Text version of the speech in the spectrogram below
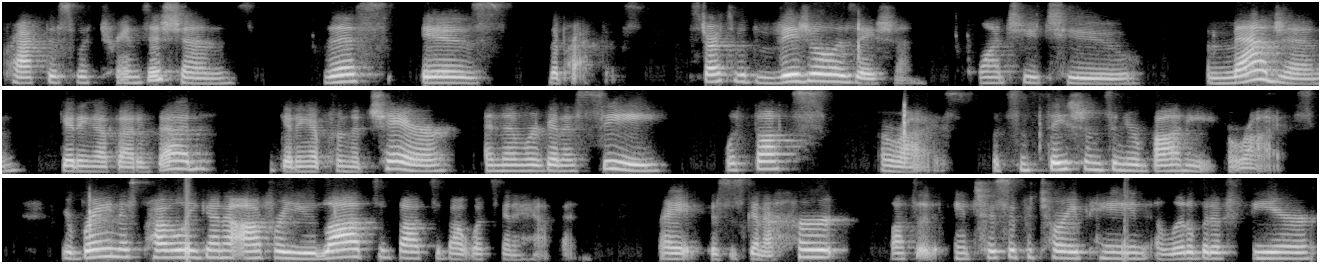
practice with transitions this is the practice. Starts with visualization. I want you to imagine getting up out of bed, getting up from the chair, and then we're going to see what thoughts arise, what sensations in your body arise. Your brain is probably going to offer you lots of thoughts about what's going to happen, right? This is going to hurt, lots of anticipatory pain, a little bit of fear,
